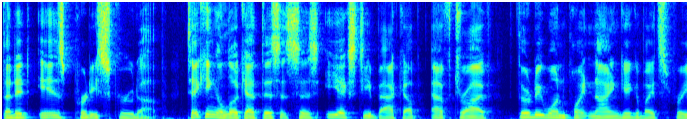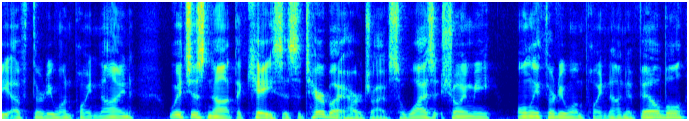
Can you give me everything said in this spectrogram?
that it is pretty screwed up. Taking a look at this, it says ext backup F drive 31.9 gigabytes free of 31.9, which is not the case. It's a terabyte hard drive. So why is it showing me only 31.9 available?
